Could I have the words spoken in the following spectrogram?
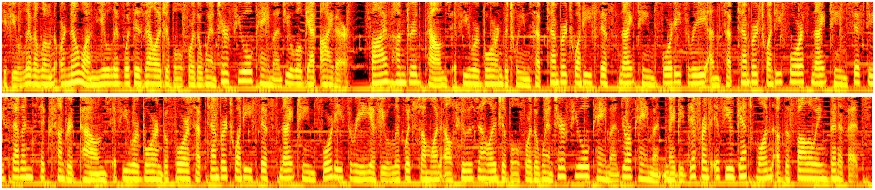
If you live alone or no one you live with is eligible for the winter fuel payment you will get either £500 if you were born between September 25, 1943 and September 24, 1957 £600 if you were born before September 25, 1943 If you live with someone else who's eligible for the winter fuel payment your payment may be different if you get one of the following benefits,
